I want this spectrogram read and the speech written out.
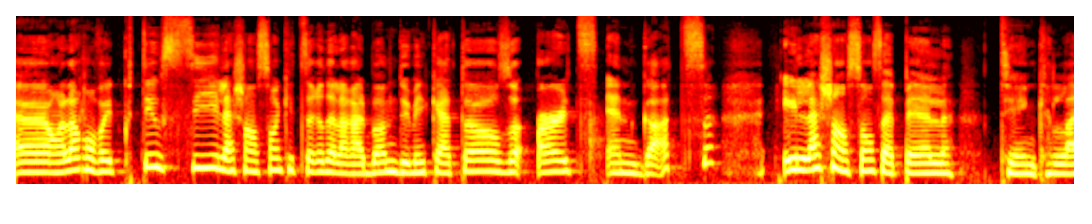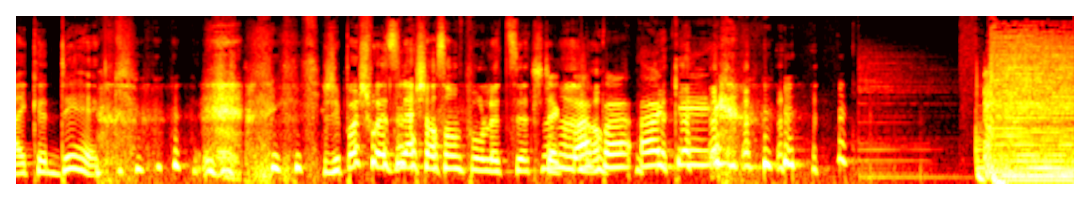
Euh, alors, on va écouter aussi la chanson qui est tirée de leur album 2014, Arts and Guts, et la chanson s'appelle Think Like a Dick. J'ai pas choisi la chanson pour le titre. Je te crois non. pas. OK.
